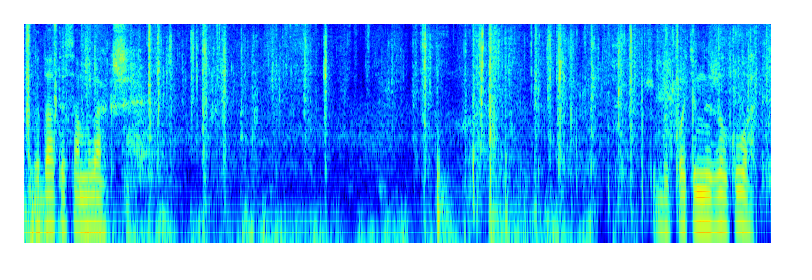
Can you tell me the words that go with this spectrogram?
Продати саме легше. Щоб потім не жалкувати.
